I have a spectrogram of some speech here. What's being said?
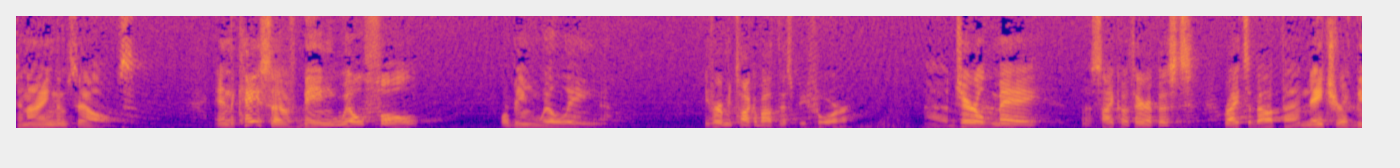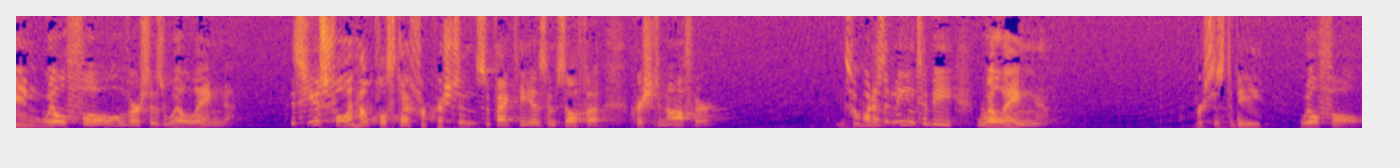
denying themselves. In the case of being willful or being willing, you've heard me talk about this before. Uh, Gerald May, the psychotherapist, writes about the nature of being willful versus willing. It's useful and helpful stuff for Christians. In fact, he is himself a Christian author. And so, what does it mean to be willing? Versus to be willful.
